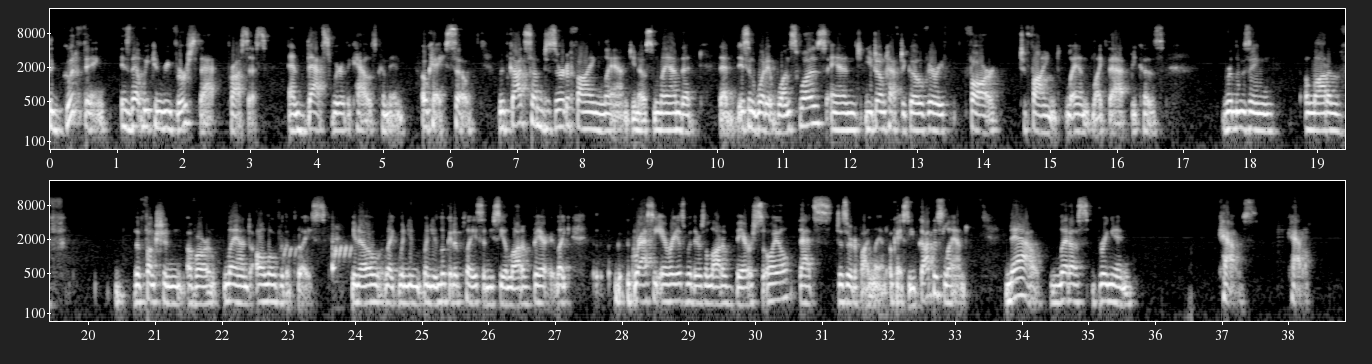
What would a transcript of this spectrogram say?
The good thing is that we can reverse that process, and that's where the cows come in. Okay, so we've got some desertifying land, you know, some land that that isn't what it once was, and you don't have to go very far to find land like that because we're losing a lot of the function of our land all over the place. You know like when you when you look at a place and you see a lot of bare like grassy areas where there's a lot of bare soil that's desertified land. Okay so you've got this land. Now let us bring in cows cattle.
